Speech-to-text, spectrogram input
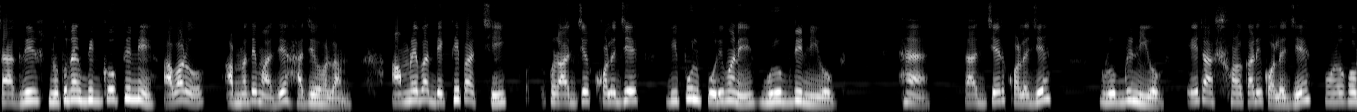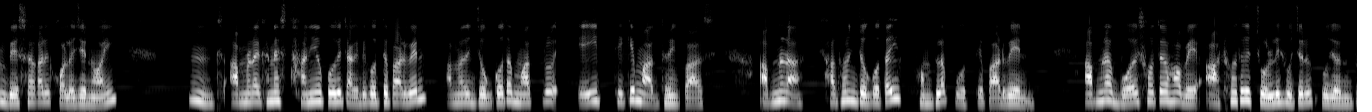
চাকরির নতুন এক বিজ্ঞপ্তি নিয়ে আবারও আপনাদের মাঝে হাজির হলাম। আমরা এবার দেখতে পাচ্ছি রাজ্যের কলেজে বিপুল পরিমাণে গ্রুপ ডি নিয়োগ। হ্যাঁ রাজ্যের কলেজে গ্রুপ ডি নিয়োগ। এটা সরকারি কলেজে কোনো রকম বেসরকারি কলেজে নয়। হুম, আপনারা এখানে স্থানীয় পদে চাকরি করতে পারবেন। আপনাদের যোগ্যতা মাত্র এইট থেকে মাধ্যমিক পাস আপনারা সাধারণ যোগ্যতায় ফর্ম ফিল করতে পারবেন। আপনার বয়স হতে হবে আঠেরো থেকে চল্লিশ বছর পর্যন্ত।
